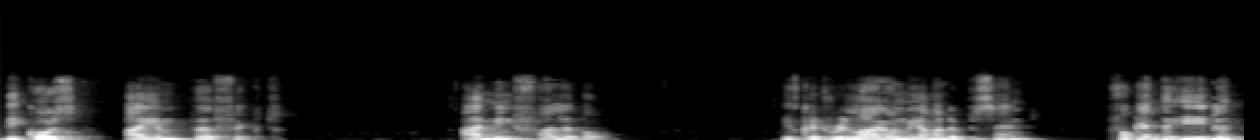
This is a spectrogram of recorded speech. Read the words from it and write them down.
because I am perfect. I'm infallible. You can rely on me 100%. Forget the id.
